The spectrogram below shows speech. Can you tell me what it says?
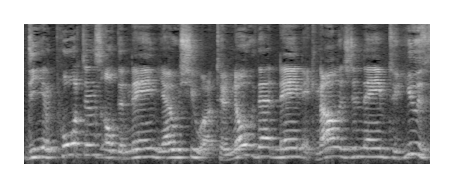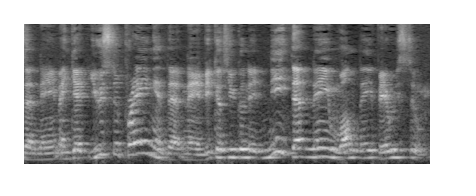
the importance of the name Yahushua, to know that name, acknowledge the name, to use that name, and get used to praying in that name because you're going to need that name one day very soon.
